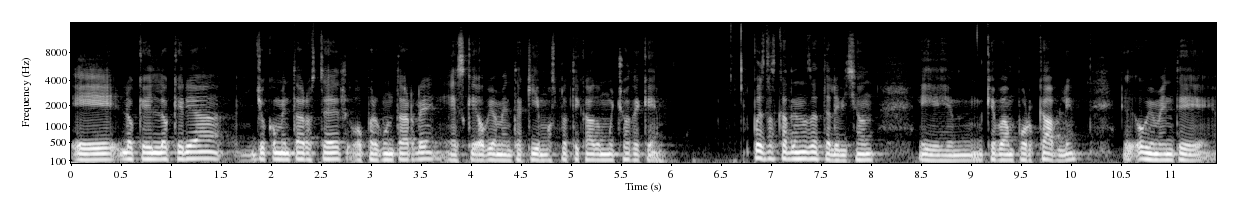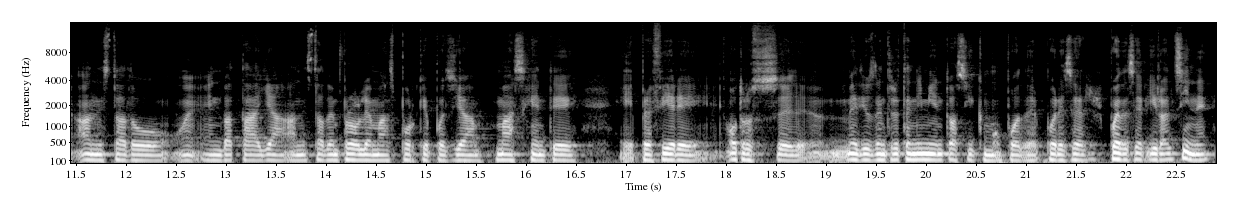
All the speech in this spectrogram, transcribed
Eh, lo que lo quería yo comentar a usted o preguntarle es que obviamente aquí hemos platicado mucho de que pues las cadenas de televisión eh, que van por cable eh, obviamente han estado en batalla han estado en problemas porque pues ya más gente eh, prefiere otros medios de entretenimiento así como puede, puede ser puede ser ir al cine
